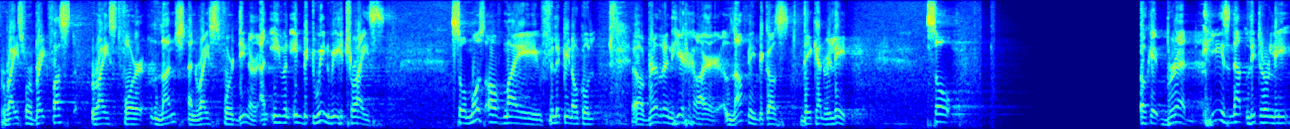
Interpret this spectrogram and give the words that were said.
Rice for breakfast, rice for lunch, and rice for dinner. And even in between, we eat rice. So most of my Filipino uh, brethren here are laughing because they can relate. So Okay, bread. He is not literally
